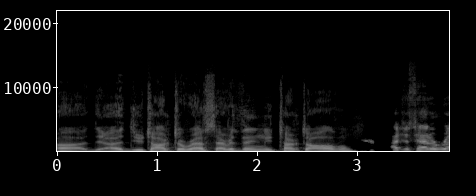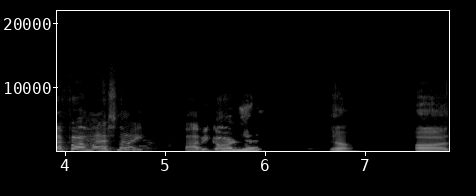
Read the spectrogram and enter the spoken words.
Uh, uh, do you talk to refs? Everything? You talk to all of them? I just had a ref on last night, Bobby Gardner. Yeah. Yeah. Uh,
